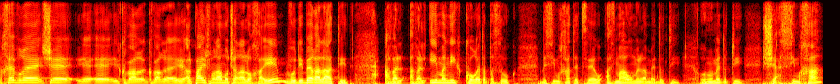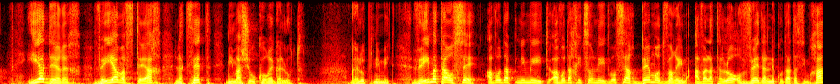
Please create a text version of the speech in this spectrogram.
חבר'ה שכבר כבר 2,800 שנה לא חיים, והוא דיבר על העתיד. אבל, אבל אם אני קורא את הפסוק, בשמחה תצאו, אז מה הוא מלמד אותי? הוא מלמד אותי שהשמחה היא הדרך והיא המפתח לצאת ממה שהוא קורא גלות. גלות פנימית. ואם אתה עושה עבודה פנימית, עבודה חיצונית, ועושה הרבה מאוד דברים, אבל אתה לא עובד על נקודת השמחה,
